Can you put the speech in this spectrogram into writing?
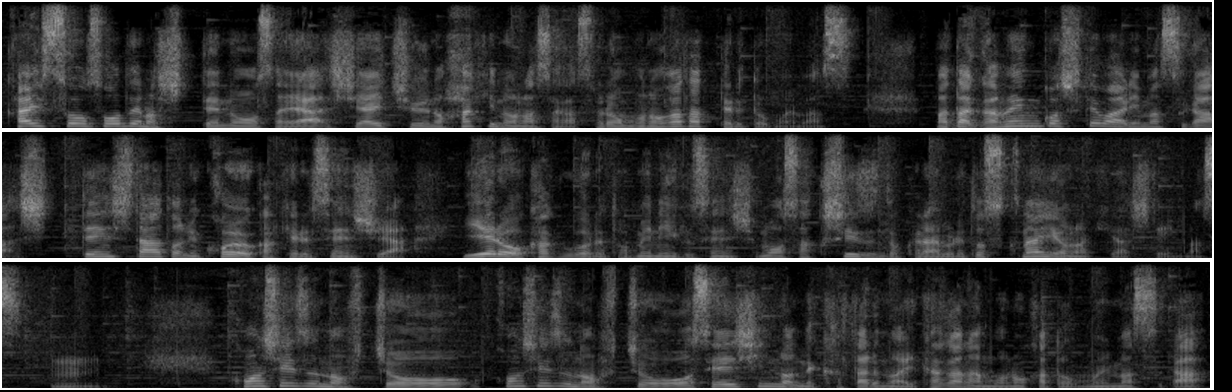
開始早々での失点の多さや試合中の覇気のなさがそれを物語っていると思います。また画面越しではありますが、失点した後に声をかける選手や、イエローを覚悟で止めに行く選手も昨シーズンと比べると少ないような気がしています。うん。今シーズンの不調を、今シーズンの不調を精神論で語るのはいかがなものかと思いますが、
